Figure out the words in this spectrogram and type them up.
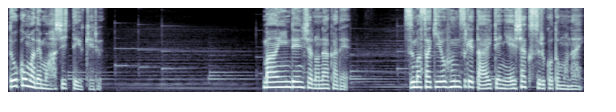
どこまでも走って行ける。満員電車の中で、つま先を踏んづけた相手に会釈することもない。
